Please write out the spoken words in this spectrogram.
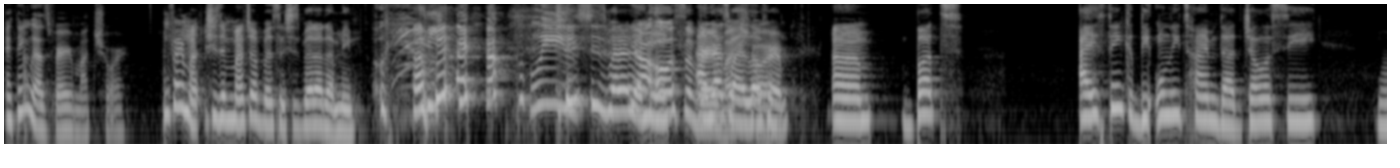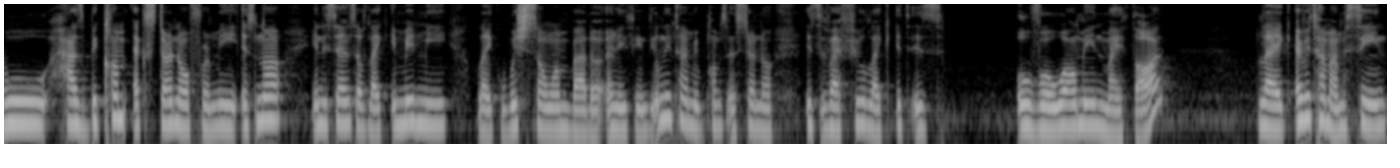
I think that's very mature. Very much. She's a mature person. She's better than me. Please. she's better than You're me, and that's why I love her. Um, but I think the only time that jealousy will has become external for me is not in the sense of like it made me like wish someone bad or anything. The only time it becomes external is if I feel like it is overwhelming my thought. Like every time I'm seeing,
